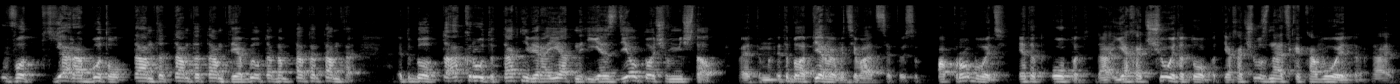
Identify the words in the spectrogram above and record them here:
вот я работал там-то, там-то, там-то, я был там-то, там-то, там-то. Это было так круто, так невероятно, и я сделал то, о чем мечтал. Поэтому это была первая мотивация, то есть попробовать этот опыт, да, я хочу этот опыт, я хочу знать, каково это, да.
